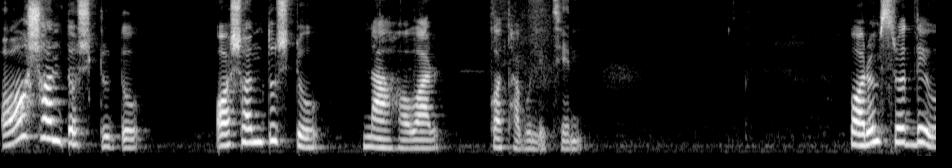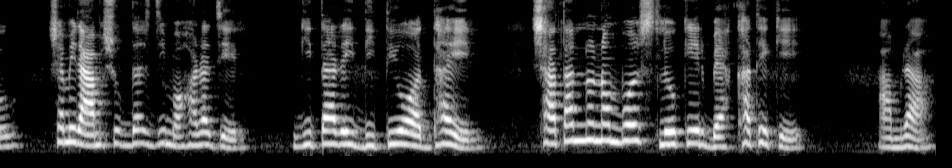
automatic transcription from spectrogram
অসন্তুষ্ট অসন্তুষ্ট না হওয়ার কথা বলেছেন। পরম শ্রদ্ধেয় স্বামী রামসুখদাসজি মহারাজের গীতার এই দ্বিতীয় অধ্যায়ের সাতান্ন নম্বর শ্লোকের ব্যাখ্যা থেকে আমরা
